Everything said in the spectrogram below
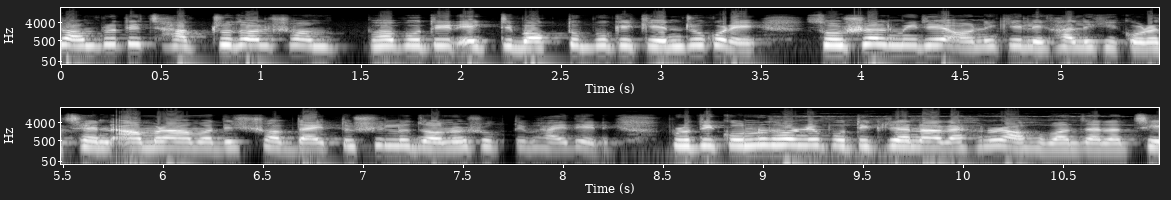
সম্প্রতি ছাত্রদল সভাপতির একটি বক্তব্যকে কেন্দ্র করে সোশ্যাল মিডিয়ায় অনেকে লেখালেখি করেছেন। আমরা আমাদের সব দায়িত্বশীল জনশক্তি ভাইদের প্রতি কোনো ধরনের প্রতিক্রিয়া না দেখানোর আহ্বান জানাচ্ছি।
